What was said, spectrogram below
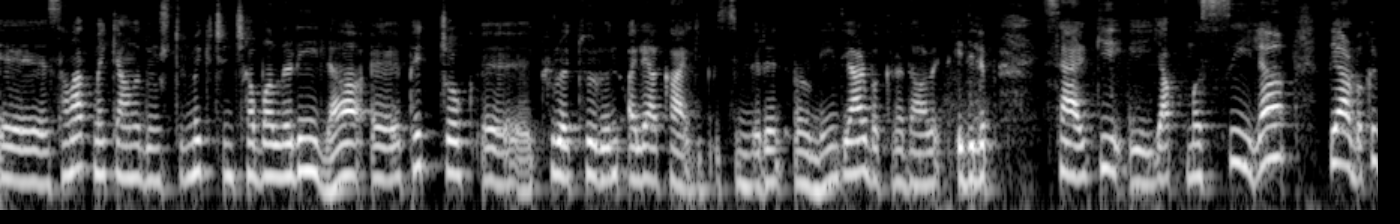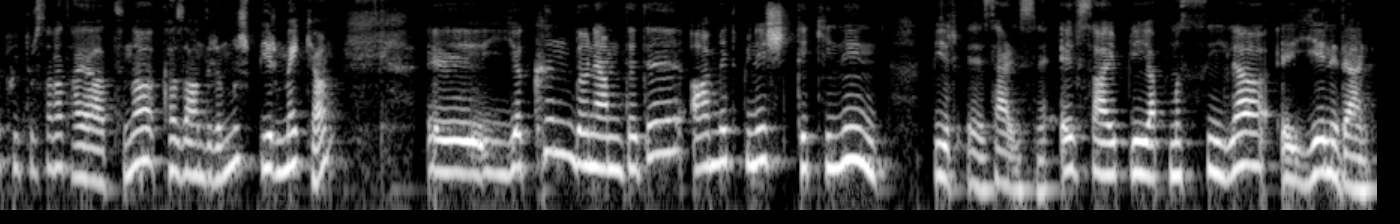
e, sanat mekanına dönüştürmek için çabalarıyla e, pek çok e, küratörün Ali Akay gibi isimlerin örneğin Diyarbakır'a davet edilip sergi e, yapmasıyla Diyarbakır kültür sanat hayatına kazandırılmış bir mekan. Ee, yakın dönemde de Ahmet Güneş Tekin'in bir e, sergisine ev sahipliği yapmasıyla e, yeniden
